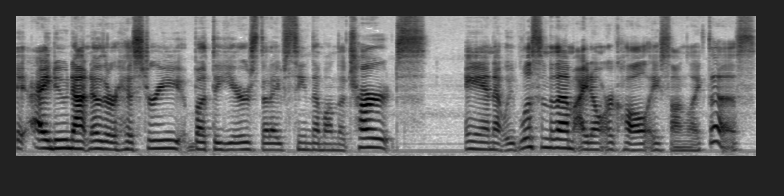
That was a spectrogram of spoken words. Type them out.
I do not know their history, but the years that I've seen them on the charts and that we've listened to them, I don't recall a song like this.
